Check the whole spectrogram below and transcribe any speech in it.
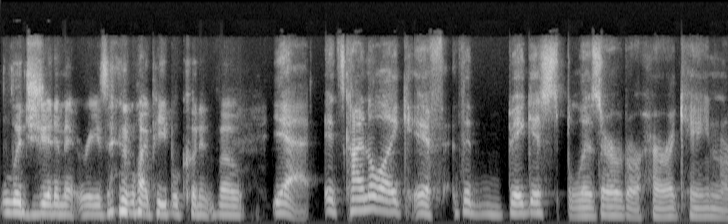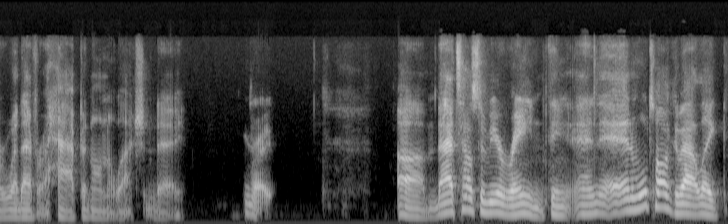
legitimate reason why people couldn't vote. Yeah, it's kind of like if the biggest blizzard or hurricane or whatever happened on election day. Right. Um, that's how severe rain thing, and and we'll talk about like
